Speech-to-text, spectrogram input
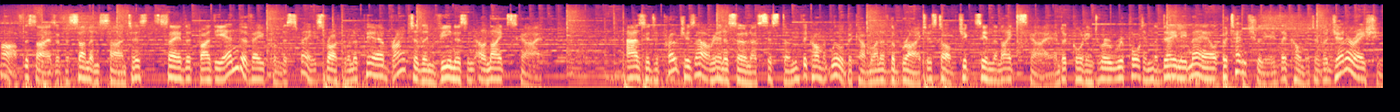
half the size of the Sun and scientists say that by the end of April the space rock will appear brighter than Venus in our night sky. As it approaches our inner solar system, the comet will become one of the brightest objects in the night sky and according to a report in the Daily Mail, potentially the comet of a generation.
